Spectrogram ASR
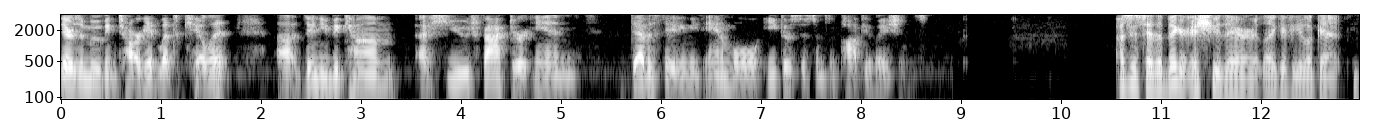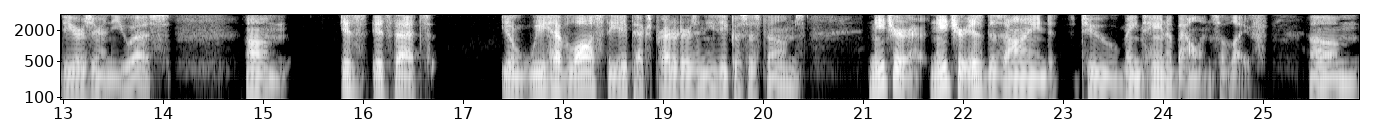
there's a moving target let's kill it uh, then you become a huge factor in devastating these animal ecosystems and populations. I was gonna say the bigger issue there, like if you look at deers here in the U.S., um, is it's that you know we have lost the apex predators in these ecosystems. Nature nature is designed to maintain a balance of life. Um,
